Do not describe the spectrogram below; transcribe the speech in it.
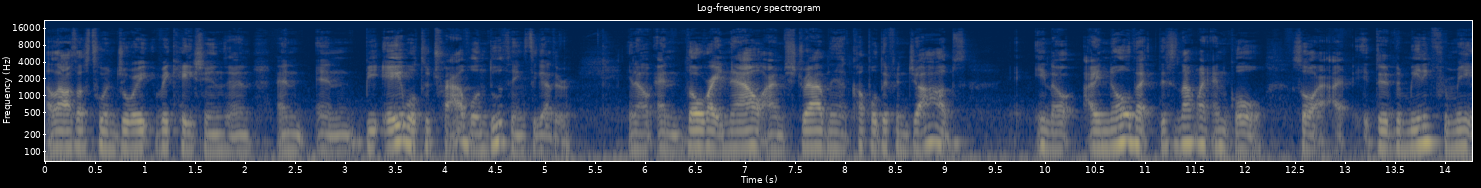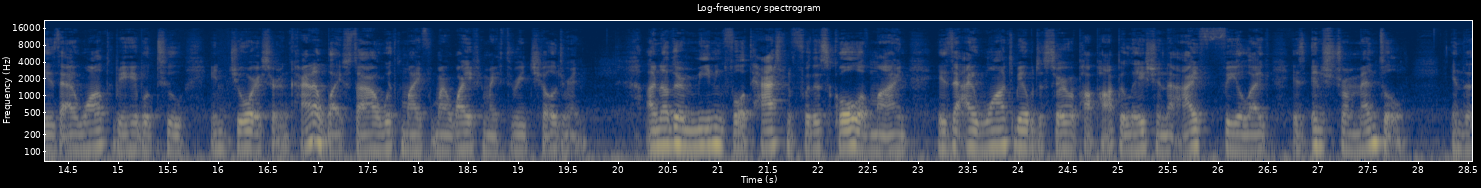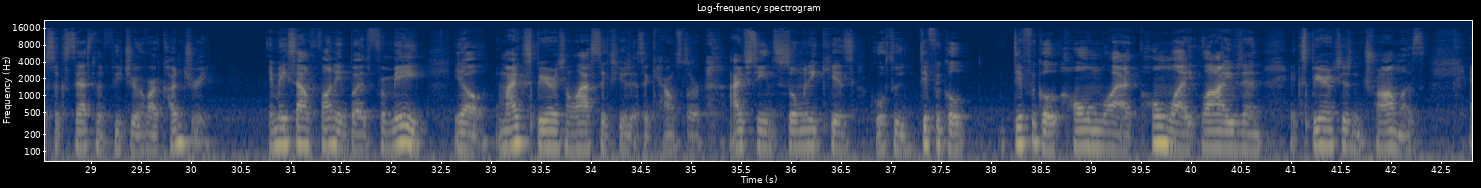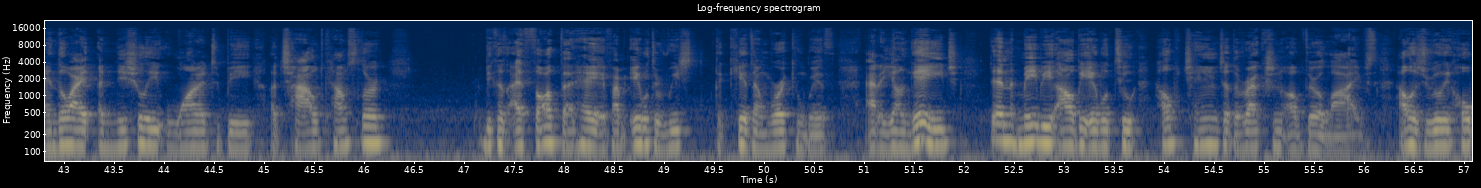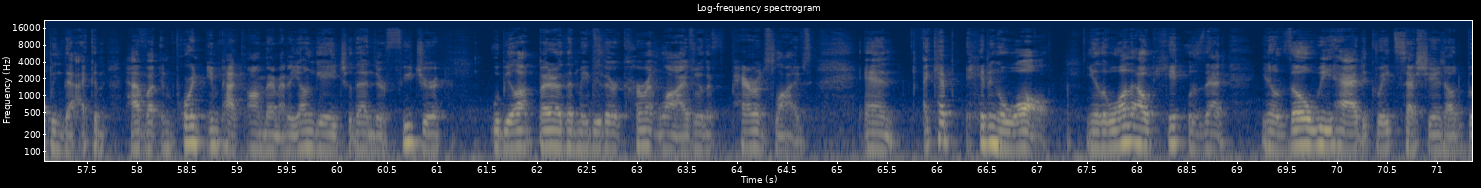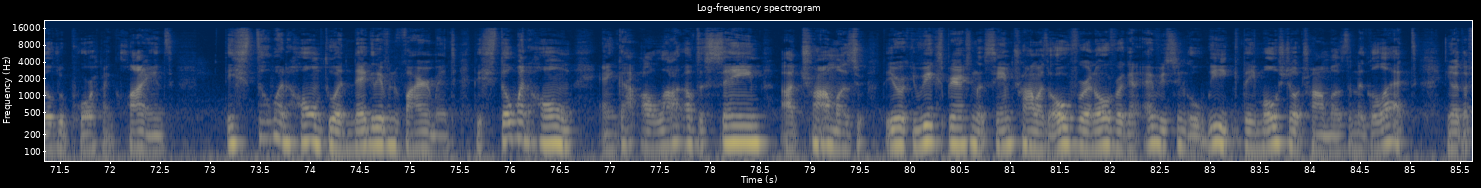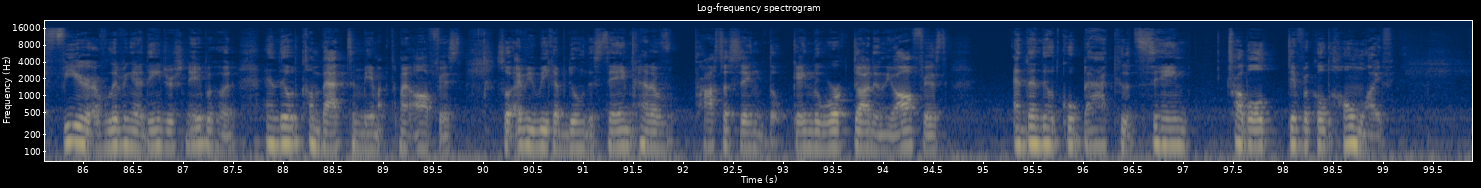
allows us to enjoy vacations and and and be able to travel and do things together. You know, and though right now I'm straddling a couple different jobs, you know, I know that this is not my end goal. So I, I the, the meaning for me is that I want to be able to enjoy a certain kind of lifestyle with my my wife and my three children. Another meaningful attachment for this goal of mine is that I want to be able to serve a population that I feel like is instrumental in the success and the future of our country. It may sound funny, but for me, you know, my experience in the last six years as a counselor, I've seen so many kids go through difficult difficult home life, home life lives and experiences and traumas. And though I initially wanted to be a child counselor, because I thought that hey, if I'm able to reach the kids I'm working with at a young age, then maybe I'll be able to help change the direction of their lives. I was really hoping that I can have an important impact on them at a young age so that their future would be a lot better than maybe their current lives or their parents' lives. And I kept hitting a wall You know, the wall that I would hit was that, you know, though we had great sessions, I would build rapport with my clients, they still went home to a negative environment. They still went home and got a lot of the same uh, traumas. They were re experiencing the same traumas over and over again every single week the emotional traumas, the neglect, you know, the fear of living in a dangerous neighborhood. And they would come back to me, to my office. So every week I'm doing the same kind of processing, getting the work done in the office. And then they would go back to the same troubled, difficult home life.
